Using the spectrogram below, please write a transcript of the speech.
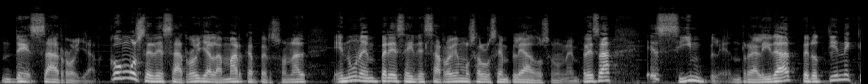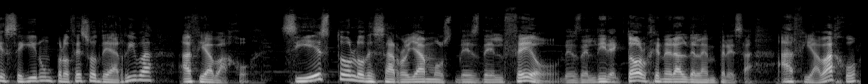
desarrollar. ¿Cómo se desarrolla la marca personal en una empresa y desarrollamos a los empleados en una empresa? Es simple, en realidad, pero tiene que seguir un proceso de arriba hacia abajo. Si esto lo desarrollamos desde el CEO, desde el director general de la empresa, hacia abajo,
